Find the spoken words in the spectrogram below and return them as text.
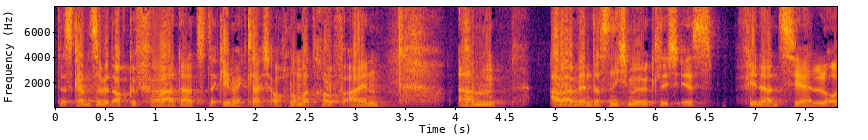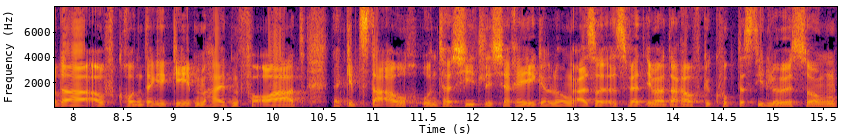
Das Ganze wird auch gefördert. Da gehen wir gleich auch nochmal drauf ein. Ähm, aber wenn das nicht möglich ist, finanziell oder aufgrund der Gegebenheiten vor Ort, dann gibt es da auch unterschiedliche Regelungen. Also es wird immer darauf geguckt, dass die Lösung,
